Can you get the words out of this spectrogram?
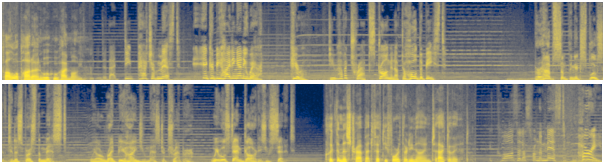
Follow Apata and Wuho Highmountain. Into that deep patch of mist. It could be hiding anywhere. Hero, do you have a trap strong enough to hold the beast? Perhaps something explosive to disperse the mist. We are right behind you, Master Trapper. We will stand guard as you set it. Click the mist trap at 5439 to activate it. It claws at us from the mist. Hurry!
